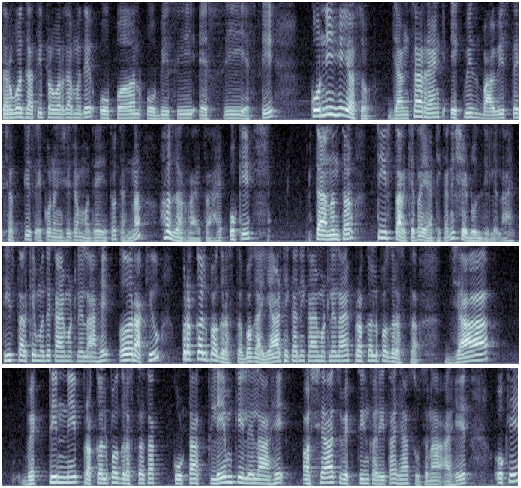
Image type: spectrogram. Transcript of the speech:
सर्व जाती प्रवर्गामध्ये open OBC S C S T कोणीही असो ज्यांचा रँक एकवीस बावीस ते छत्तीस एकोणऐंशीच्या मध्ये येतो त्यांना हजर राहायचा आहे. ओके त्यानंतर तीस तारखेचा या ठिकाणी शेड्यूल दिलेला आहे. तीस तारखेमध्ये काय म्हटलेलं आहे? अराखीव प्रकल्पग्रस्त. बघा या ठिकाणी काय म्हटलेलं आहे? प्रकल्पग्रस्त. ज्या व्यक्तींनी प्रकल्पग्रस्तचा कोटा क्लेम केलेला आहे अशाच व्यक्तींकरिता ह्या सूचना आहेत. ओके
